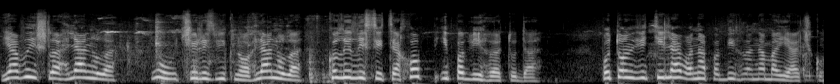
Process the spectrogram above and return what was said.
Я вийшла, глянула, ну, через вікно глянула, коли лисиця хоп і побігла туди. Потім від тіля вона побігла на маячку.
